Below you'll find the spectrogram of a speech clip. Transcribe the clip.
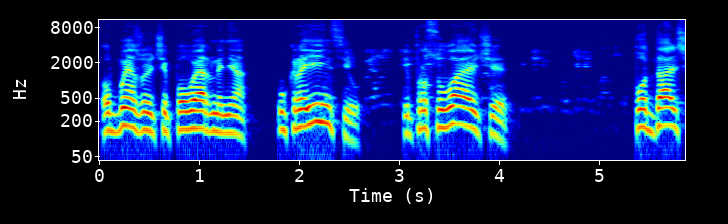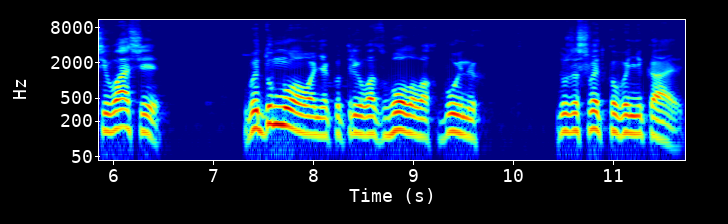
обмежуючи повернення українців і просуваючи подальші ваші видумовування, котрі у вас в головах буйних дуже швидко виникають.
